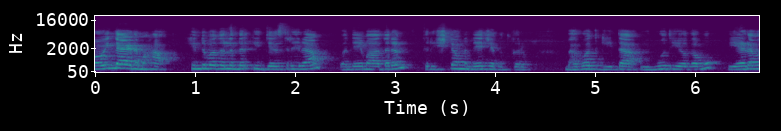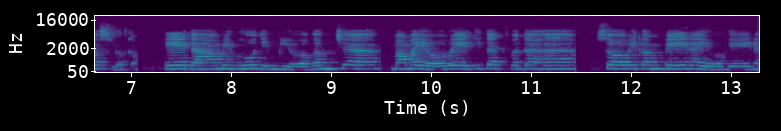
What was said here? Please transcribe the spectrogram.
గోవిందాయ నమ. హిందూ బంధువులందరికీ జయ శ్రీరామ్. వందే మాతరం. కృష్ణ వందే జగద్గురు. భగవద్గీత విభూతి యోగము ఏడవ శ్లోకం. ఏతాం విభూతిం యోగం చ మమ యో వేతి సోవికంపేన యోగేన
